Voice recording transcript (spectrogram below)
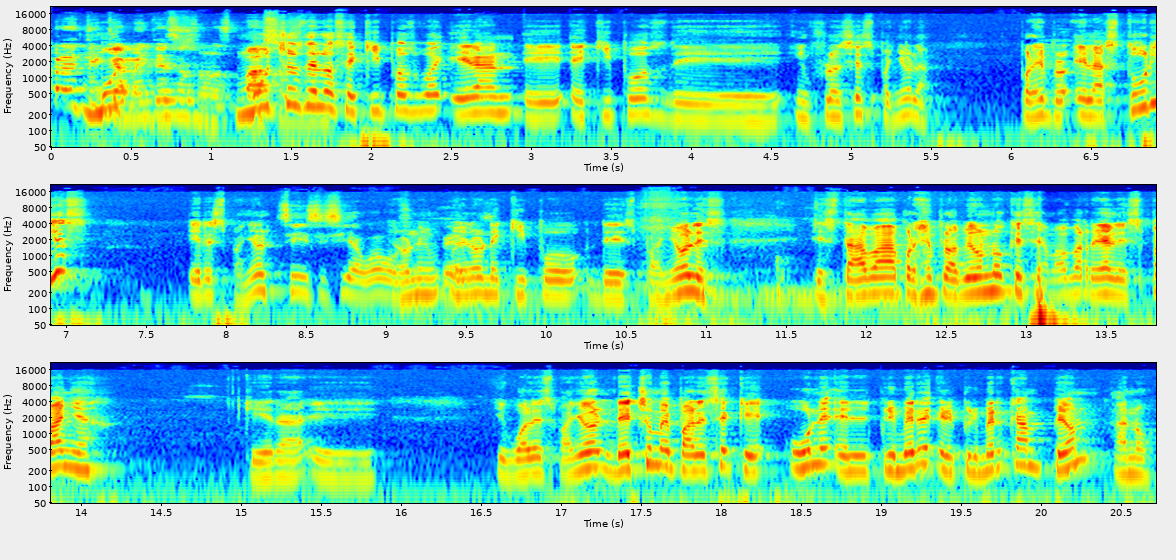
prácticamente esos son los pasos. Muchos de güey. los equipos, güey, eran eh, equipos de influencia española. Por ejemplo, el Asturias era español. Sí, sí, sí, a huevos. Era un, era un equipo de españoles. Estaba, por ejemplo, había uno que se llamaba Real España, que era eh, igual español. De hecho, me parece que un, el, primer, el primer campeón, ah, no,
